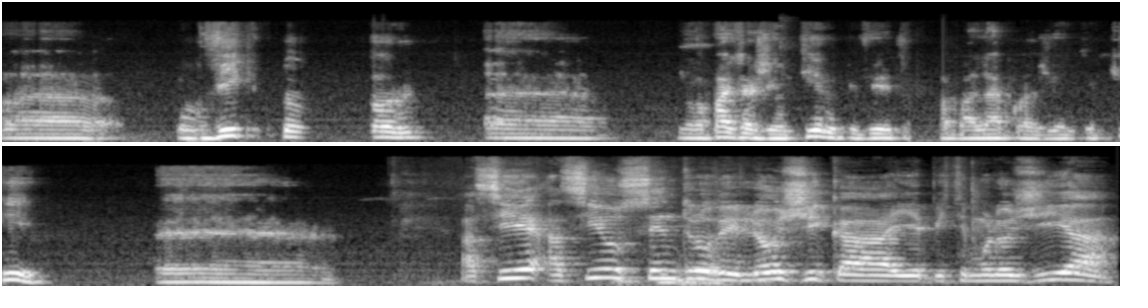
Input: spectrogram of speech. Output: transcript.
uh, o Victor, uh, um rapaz argentino que veio trabalhar com a gente aqui. É... Assim, assim o Centro de Lógica e Epistemologia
